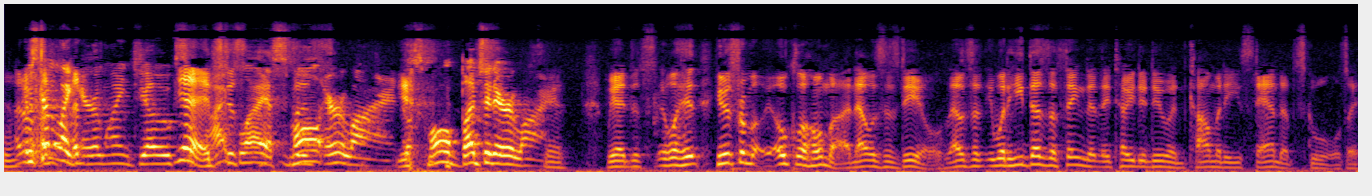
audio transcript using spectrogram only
It was kind of like I- airline jokes. Yeah, it's I just- fly a small airline, Yeah. a small budget airline. Yeah. We had this. Well, his, he was from Oklahoma, and that was his deal. That was the, what he does. The thing that they tell you to do in comedy stand-up schools. They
